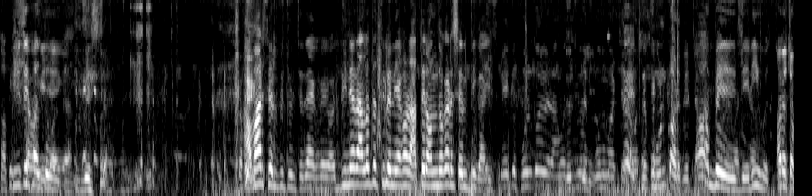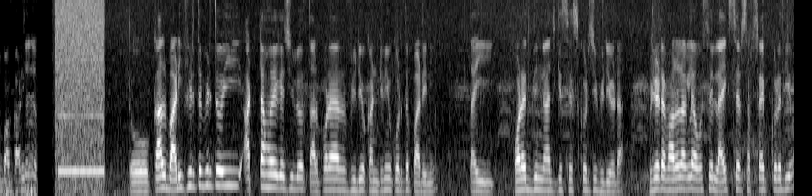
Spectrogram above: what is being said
সব কিছুতে ফালতু বলতে আবার সেলফি তুলছে। দেখ ভাই, দিনের আলোতে তুলে নি এখন রাতের অন্ধকারে সেলফি গাইস মেয়েকে ফোন করবে আমার ফোন মারছে ফোন করবে আবে দেরি হচ্ছে। আবে চপ গাড়ি তো কাল বাড়ি ফিরতে ফিরতে ওই আটটা হয়ে গেছিল তারপরে আর ভিডিও কন্টিনিউ করতে পারিনি। তাই পরের দিন আজকে শেষ করছি ভিডিওটা ভিডিওটা ভালো লাগলে অবশ্যই লাইক শেয়ার সাবস্ক্রাইব করে দিও।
